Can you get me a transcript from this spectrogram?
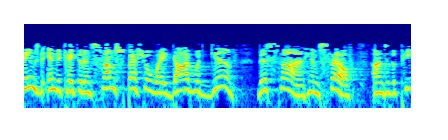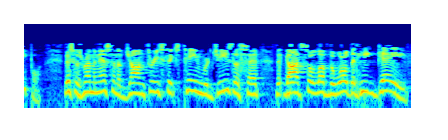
seems to indicate that in some special way God would give this son himself unto the people. This is reminiscent of John 3:16 where Jesus said that God so loved the world that he gave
